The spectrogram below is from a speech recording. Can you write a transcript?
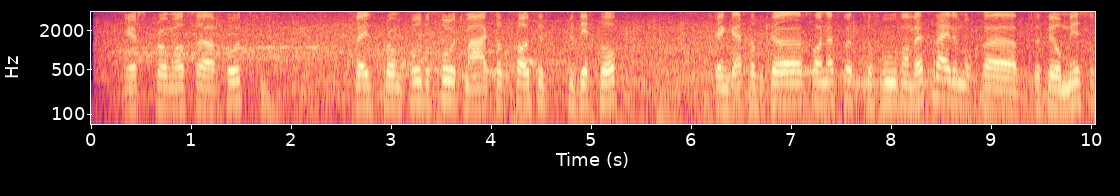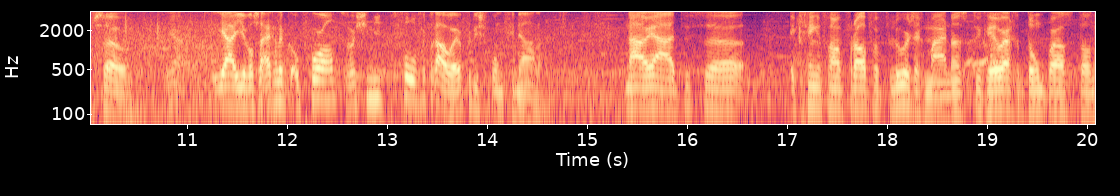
De eerste sprong was uh, goed tweede sprong voelde goed, maar ik zat gewoon te, te dicht op. Ik denk echt dat ik uh, gewoon even het gevoel van wedstrijden nog uh, te veel mis of zo. Ja. ja, je was eigenlijk op voorhand was je niet vol vertrouwen hè, voor die sprongfinale. Nou ja, het is, uh, ik ging van, vooral voor vloer, zeg maar. Dan is het natuurlijk heel erg domper als het dan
